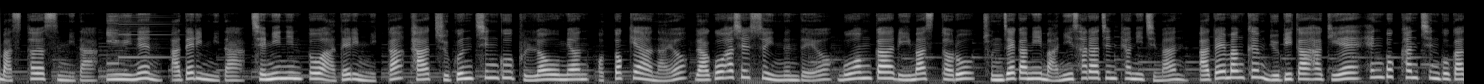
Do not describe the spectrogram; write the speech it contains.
마스터였습니다. 2위는 아델입니다. 재민님 또 아델입니까? 다 죽은 친구 불러오면 어떻게 하나요? 라고 하실 수 있는데요. 모험가 리마스터로 존재감이 많이 사라진 편이지만 아델만큼 뉴비가 하기에 행복한 친구가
